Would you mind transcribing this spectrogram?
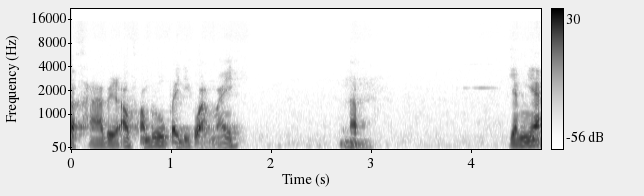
ราคาไปเอาความรู้ไปดีกว่าไหมครับ อย่างเนี้ย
